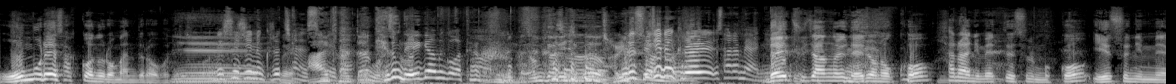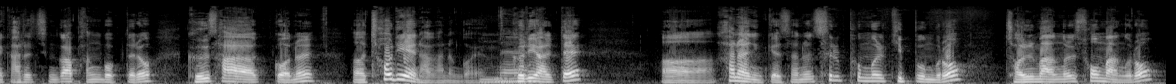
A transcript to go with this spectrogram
오물의 사건으로 만들어 버리는 예. 거예요. 우리 수지는 그렇지 네. 않습니다. 아, 절대 계속 내 얘기하는 것 같아요. 연결이 지금 우리 수지는 그럴 사람이 아니에요. 내 주장을 내려놓고 하나님의 뜻을 묻고 예수님의 가르침과 방법대로 그 사건을 어, 처리해 나가는 거예요. 그리할 때 어, 하나님께서는 슬픔을 기쁨으로 절망을 소망으로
